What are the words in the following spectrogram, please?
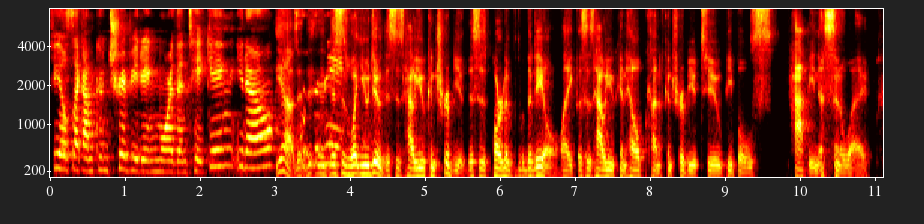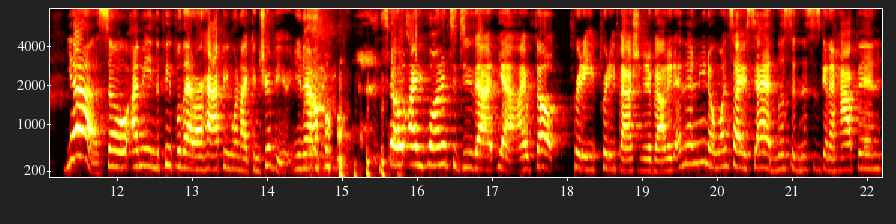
feels like i'm contributing more than taking you know? Yeah so th- me, this is what you do. This is how you contribute. This is part of the deal. Like this is how you can help kind of contribute to people's happiness in a way. Yeah so i mean the people that are happy when i contribute you know? So i wanted to do that. Yeah i felt pretty pretty passionate about it. And then you know once i said listen this is going to happen.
